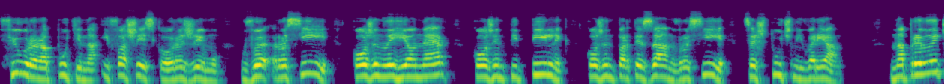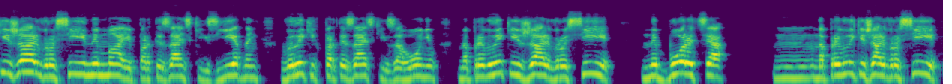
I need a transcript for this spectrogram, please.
фюрера Путіна і фашистського режиму в Росії, кожен легіонер, кожен підпільник, кожен партизан в Росії це штучний варіант. На превеликий жаль, в Росії немає партизанських з'єднань, великих партизанських загонів. На превеликий жаль, в Росії не бореться. На превеликий жаль, в Росії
